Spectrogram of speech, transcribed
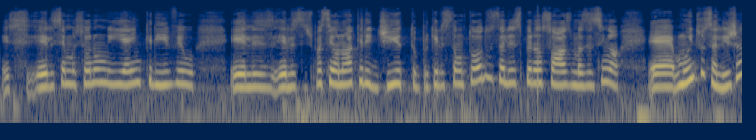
Eles se emocionam e é incrível. Eles, eles, tipo assim, eu não acredito, porque eles estão todos ali esperançosos, mas assim, ó, é, muitos ali já,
